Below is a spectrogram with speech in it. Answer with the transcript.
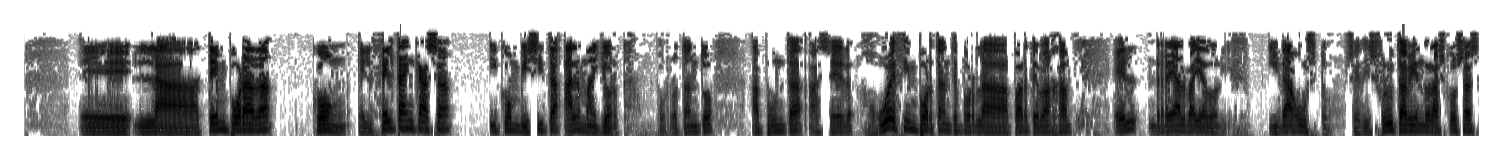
eh, la temporada con el Celta en casa y con visita al Mallorca. Por lo tanto, apunta a ser juez importante por la parte baja el Real Valladolid. Y da gusto, se disfruta viendo las cosas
